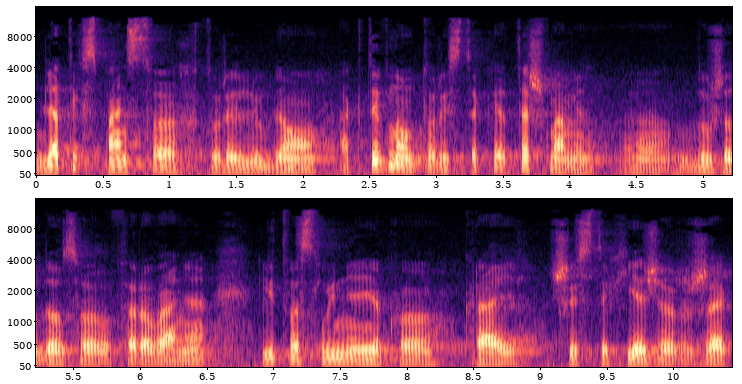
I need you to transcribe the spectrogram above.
Dla tych z Państwa, którzy lubią aktywną turystykę, też mamy dużo do zaoferowania. Litwa słynie jako kraj czystych jezior, rzek,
